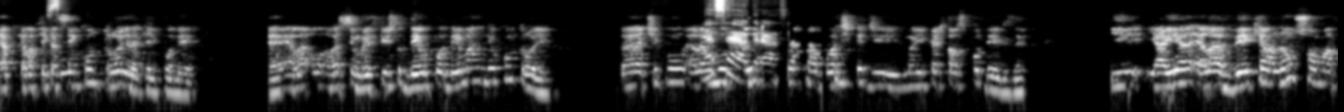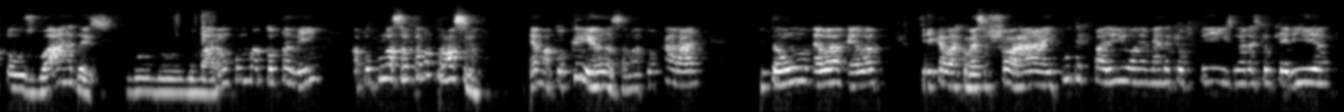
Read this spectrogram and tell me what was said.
é porque ela fica sem controle daquele poder. É, ela, assim, o Mephisto deu o poder, mas não deu controle. Então ela é tipo, ela é um Essa é a graça. que acabou de, de manifestar os poderes, né? E, e aí ela vê que ela não só matou os guardas do, do, do barão, como matou também a população que estava próxima. Né? Matou criança, matou caralho. Então ela, ela fica lá, começa a chorar, e puta que pariu, olha a merda que eu fiz, não era isso que eu queria.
